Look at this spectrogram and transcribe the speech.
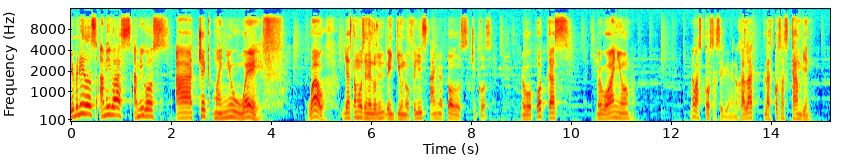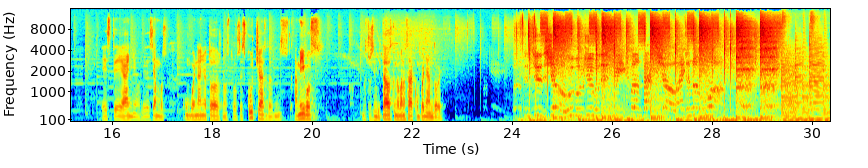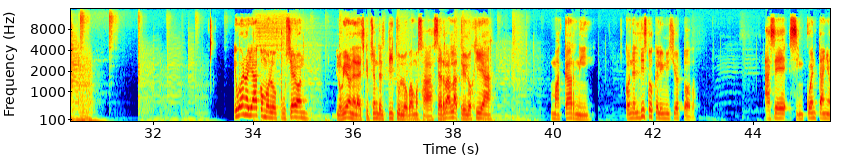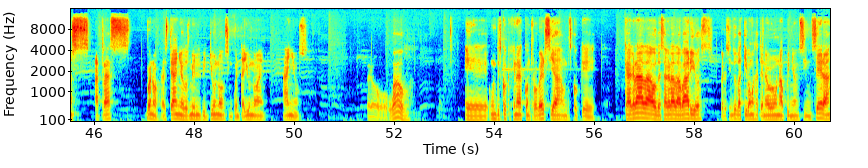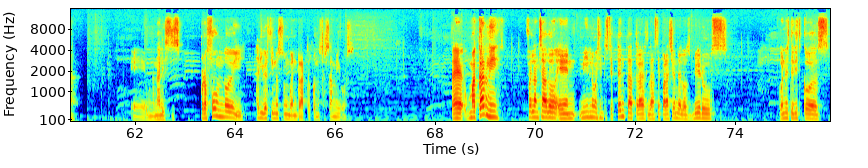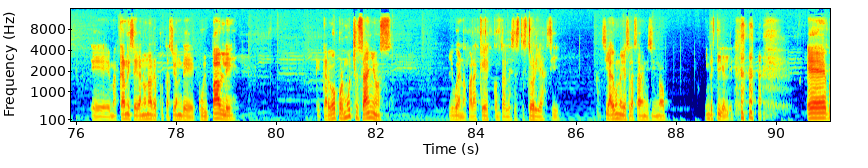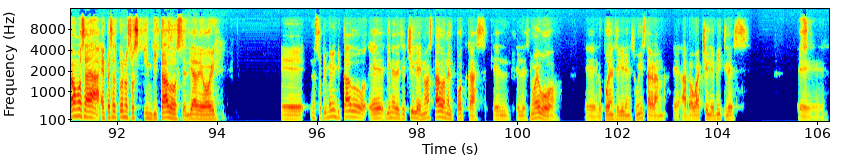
Bienvenidos, amigas, amigos, a Check My New Wave. Wow, ya estamos en el 2021. Feliz año a todos, chicos. Nuevo podcast, nuevo año, nuevas cosas se vienen. Ojalá las cosas cambien este año. Le deseamos un buen año a todos nuestros escuchas, nuestros amigos, nuestros invitados que nos van a estar acompañando hoy. Y bueno, ya como lo pusieron, lo vieron en la descripción del título, vamos a cerrar la trilogía McCartney con el disco que lo inició todo. Hace 50 años atrás, bueno, este año 2021, 51 a- años. Pero wow, Eh, un disco que genera controversia, un disco que, que agrada o desagrada a varios, pero sin duda aquí vamos a tener una opinión sincera, eh, un análisis profundo y a divertirnos un buen rato con nuestros amigos. Eh, McCartney fue lanzado en 1970 tras la separación de los Beatles. Con este disco eh, McCartney se ganó una reputación de culpable que cargó por muchos años. Y bueno, ¿para qué contarles esta historia? Si, si alguno ya se la saben y si no, investiguenle. Eh, vamos a empezar con nuestros invitados del día de hoy. Eh, nuestro primer invitado eh, viene desde Chile, no ha estado en el podcast, él, es nuevo, lo pueden seguir en su Instagram, arroba chilebicles. Qué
